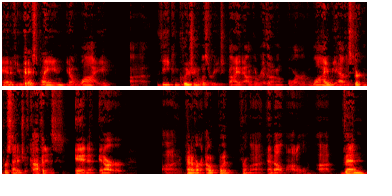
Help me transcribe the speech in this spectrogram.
and if you can explain, you know, why the conclusion was reached by an algorithm or why we have a certain percentage of confidence in in our uh, kind of our output from a ML model, uh, then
